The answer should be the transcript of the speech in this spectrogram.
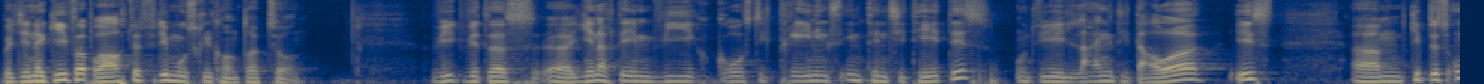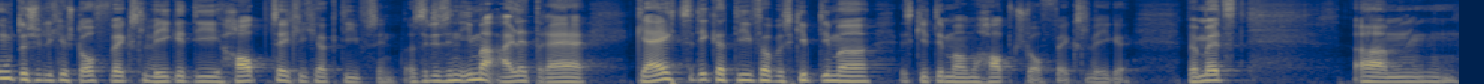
weil die Energie verbraucht wird für die Muskelkontraktion. Wie wird das, äh, je nachdem wie groß die Trainingsintensität ist und wie lang die Dauer ist, ähm, gibt es unterschiedliche Stoffwechselwege, die hauptsächlich aktiv sind. Also die sind immer alle drei gleichzeitig aktiv, aber es gibt immer, es gibt immer Hauptstoffwechselwege. Wenn man jetzt ähm,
